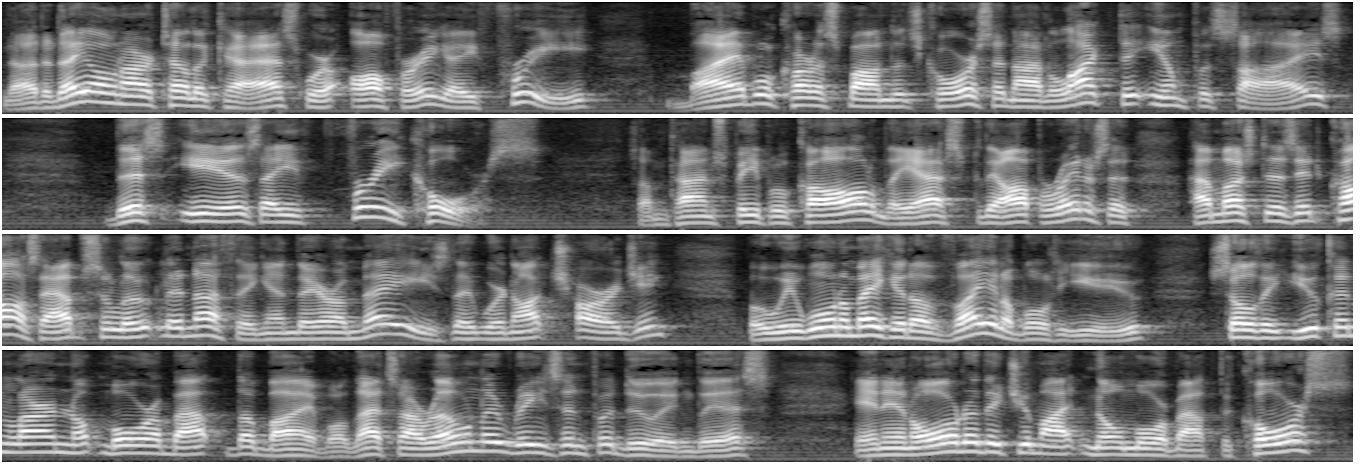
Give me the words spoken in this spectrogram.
Now, today on our telecast, we're offering a free Bible correspondence course, and I'd like to emphasize this is a free course. Sometimes people call and they ask the operator, said, How much does it cost? Absolutely nothing. And they're amazed that we're not charging, but we want to make it available to you so that you can learn more about the Bible. That's our only reason for doing this. And in order that you might know more about the course,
